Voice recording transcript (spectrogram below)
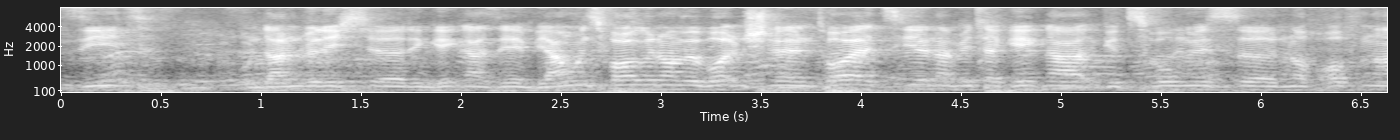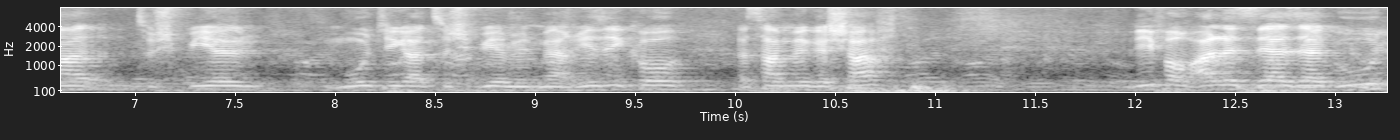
sieht. Und dann will ich äh, den Gegner sehen. Wir haben uns vorgenommen, wir wollten schnell ein Tor erzielen, damit der Gegner gezwungen ist, äh, noch offener zu spielen, mutiger zu spielen, mit mehr Risiko. Das haben wir geschafft. Lief auch alles sehr, sehr gut.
